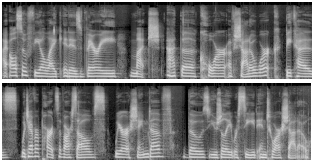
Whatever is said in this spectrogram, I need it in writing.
I also feel like it is very much at the core of shadow work because whichever parts of ourselves we are ashamed of, those usually recede into our shadow.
